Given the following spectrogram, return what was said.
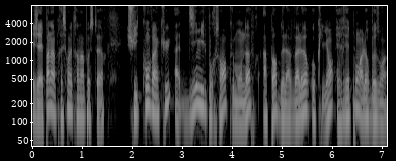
Et j'avais pas l'impression d'être un imposteur. Je suis convaincu à 10 000% que mon offre apporte de la valeur aux clients et répond à leurs besoins.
